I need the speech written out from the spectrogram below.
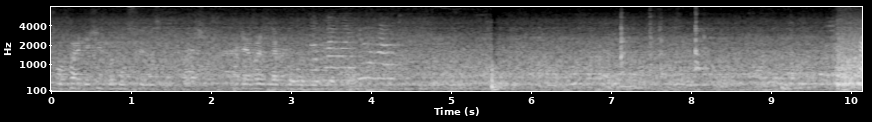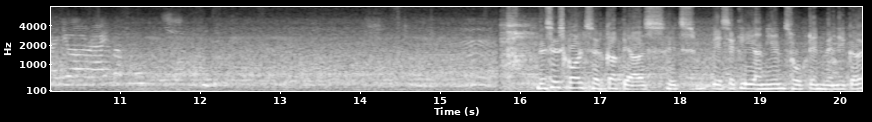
order for five dishes, the most famous. Whatever is left over, Are you alright Babu This is called sirka pyas. It's basically onion soaked in vinegar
